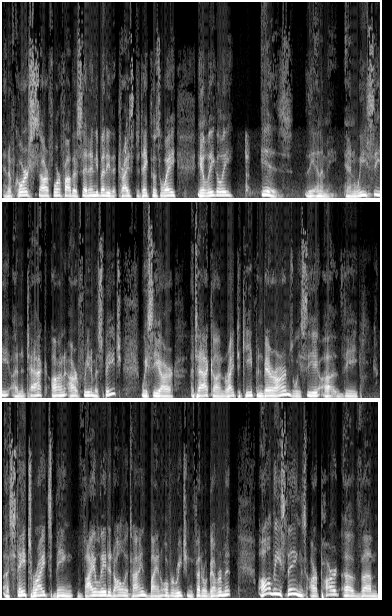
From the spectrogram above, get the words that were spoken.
And of course, our forefathers said anybody that tries to take those away illegally is the enemy. And we see an attack on our freedom of speech. We see our attack on right to keep and bear arms. We see uh, the uh, states' rights being violated all the time by an overreaching federal government. All these things are part of um,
